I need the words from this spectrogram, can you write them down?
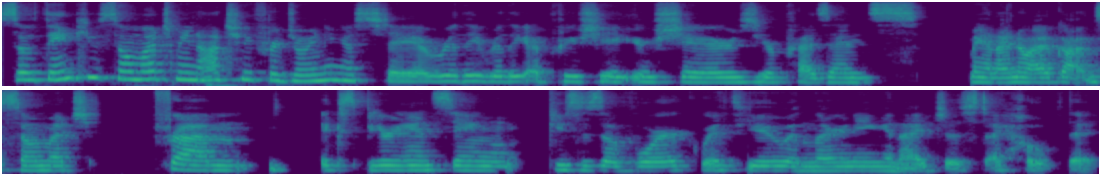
So thank you so much, Meenadchi, for joining us today. I really, really appreciate your shares, your presence. Man, I know I've gotten so much from experiencing pieces of work with you and learning. And I just, I hope that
